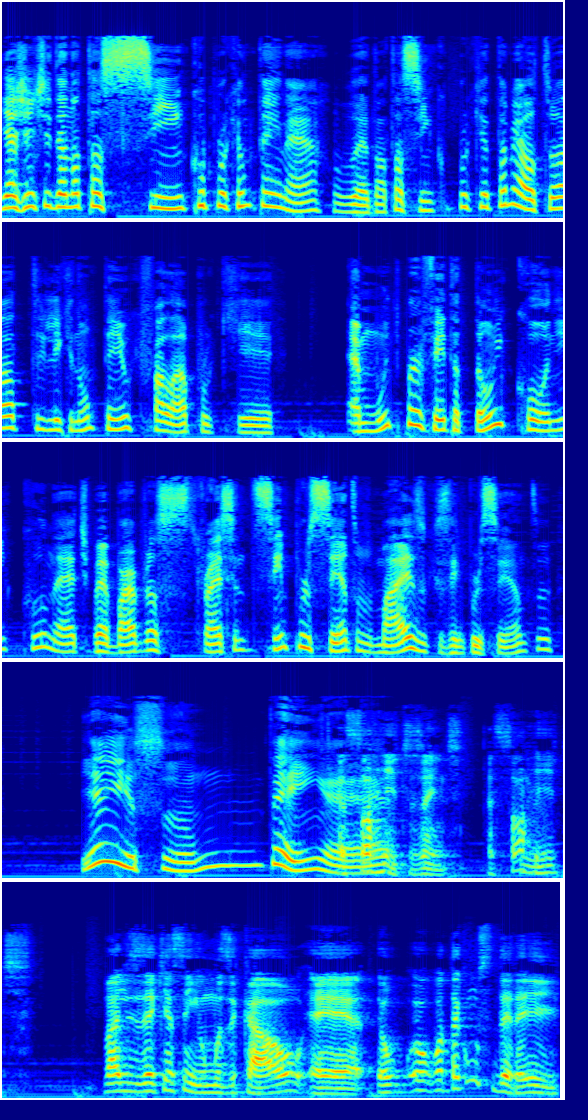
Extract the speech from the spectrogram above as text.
E a gente deu nota 5 porque não tem, né? É nota 5 porque também é outra trilha que não tem o que falar, porque é muito perfeita, tão icônico, né? Tipo, é Barbara Streisand 100%, mais do que 100%. E é isso, não tem. É, É só hit, gente. É só hit. Vale dizer que, assim, o musical, é, eu, eu até considerei,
